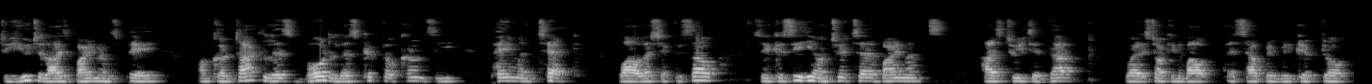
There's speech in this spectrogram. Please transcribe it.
to utilize Binance Pay on contactless, borderless cryptocurrency payment tech. Wow, let's check this out. So you can see here on Twitter, Binance has tweeted that, where it's talking about it's helping bring crypto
